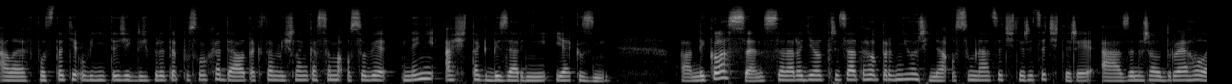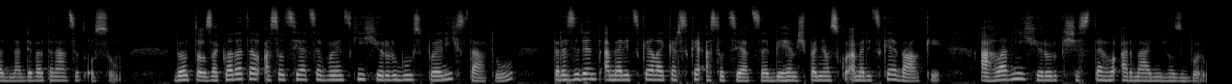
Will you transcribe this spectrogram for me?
ale v podstatě uvidíte, že když budete poslouchat dál, tak ta myšlenka sama o sobě není až tak bizarní, jak zní. Nikolas Sen se narodil 31. října 1844 a zemřel 2. ledna 1908. Byl to zakladatel Asociace vojenských chirurgů Spojených států, prezident Americké lékařské asociace během španělsko-americké války a hlavní chirurg 6. armádního sboru.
